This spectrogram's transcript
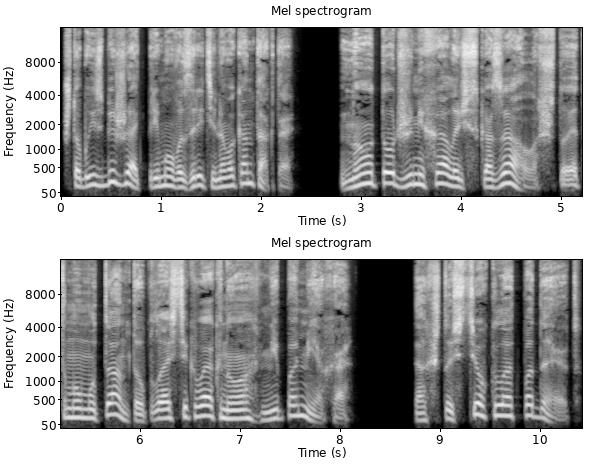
чтобы избежать прямого зрительного контакта. Но тот же Михалыч сказал, что этому мутанту пластиковое окно не помеха. Так что стекла отпадают.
